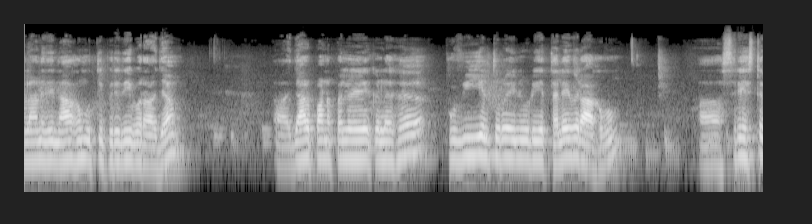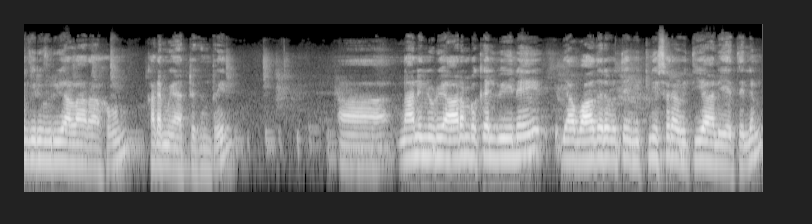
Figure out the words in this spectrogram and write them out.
கலாநிதி நாகமுத்து பிரதீபராஜா யாழ்ப்பாண பல்கலைக்கழக புவியியல் துறையினுடைய தலைவராகவும் சிரேஷ்ட விரிவுரையாளராகவும் கடமையாற்றுகின்றேன். நான் என்னுடைய ஆரம்ப கல்வியினை யா வாதரவத்தை விக்னேஸ்வர வித்தியாலயத்திலும்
